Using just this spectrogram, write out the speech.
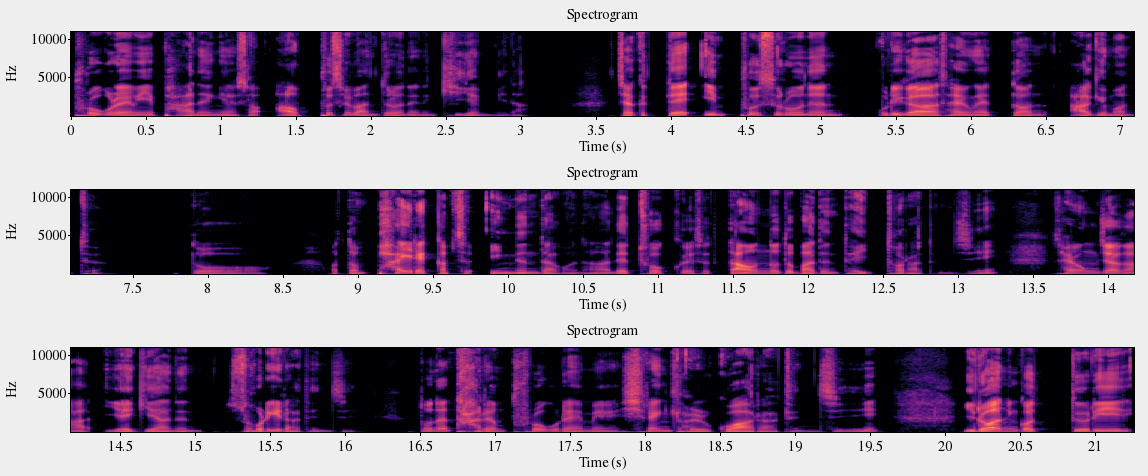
프로그램이 반응해서 아웃풋을 만들어내는 기계입니다. 자, 그때 인풋으로는 우리가 사용했던 argument 또 어떤 파일의 값을 읽는다거나 네트워크에서 다운로드 받은 데이터라든지 사용자가 얘기하는 소리라든지 또는 다른 프로그램의 실행 결과라든지 이러한 것들이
